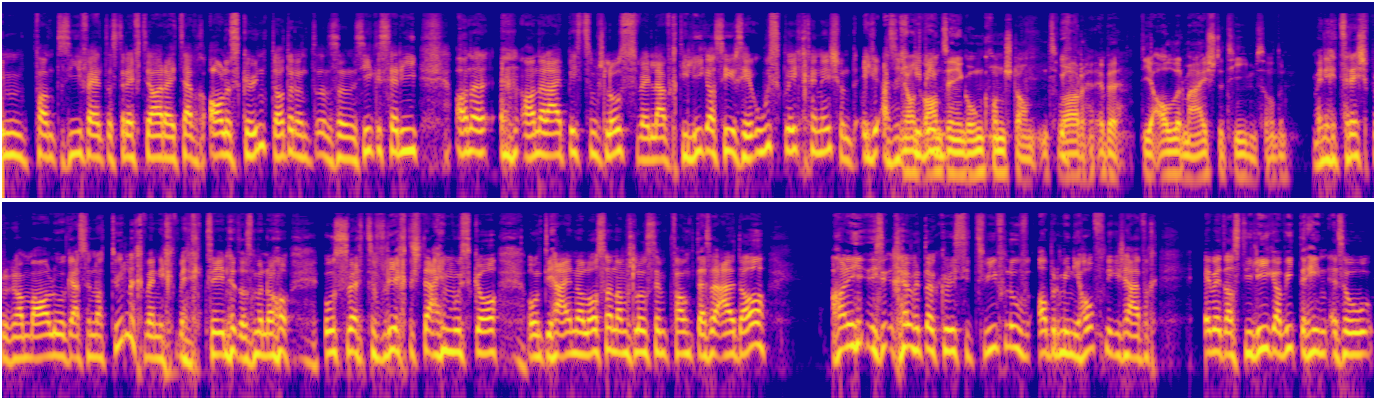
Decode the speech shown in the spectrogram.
im Fantasiefeld, dass der FC Aarau jetzt einfach alles gönnt, oder? Und, und so eine Siegesserie anreiht bis zum Schluss, weil einfach die Liga sehr, sehr ausgeglichen ist. Und ich, also ich ja, und wahnsinnig unkonstant. Und zwar ich, eben die allermeisten Teams, oder? Wenn ich jetzt das Restprogramm anschaue, also natürlich, wenn ich, wenn ich sehe, dass man noch auswärts auf Liechtenstein muss gehen und die Heino Lausanne am Schluss empfängt, also auch da, habe ich, kommen da gewisse Zweifel auf. Aber meine Hoffnung ist einfach, eben, dass die Liga weiterhin so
